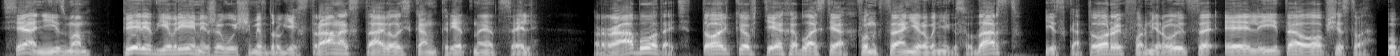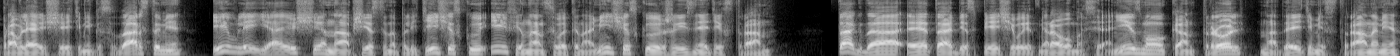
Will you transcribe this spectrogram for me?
сионизмом перед евреями, живущими в других странах, ставилась конкретная цель работать только в тех областях функционирования государств, из которых формируется элита общества, управляющая этими государствами и влияющая на общественно-политическую и финансово-экономическую жизнь этих стран. Тогда это обеспечивает мировому сионизму контроль над этими странами.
